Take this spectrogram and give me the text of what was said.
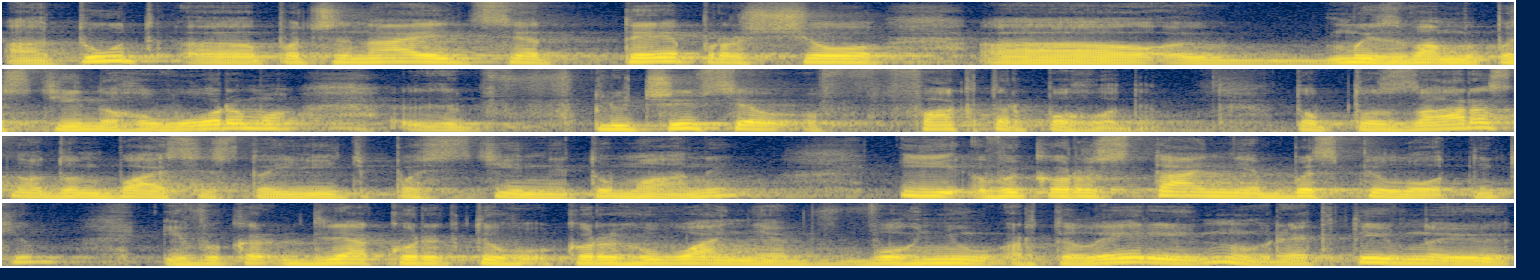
А тут е, починається те, про що ми з вами постійно говоримо. Включився фактор погоди. Тобто зараз на Донбасі стоїть постійні тумани. І використання безпілотників, і для коригування вогню артилерії, ну реактивної,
